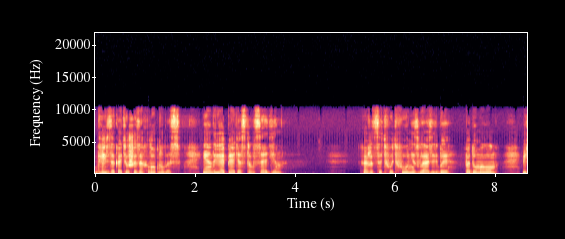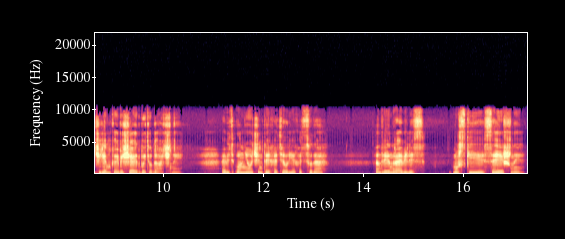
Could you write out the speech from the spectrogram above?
Дверь за Катюшей захлопнулась, и Андрей опять остался один. «Кажется, тьфу-тьфу, не сглазить бы», — подумал он. «Вечеринка обещает быть удачной. А ведь он не очень-то и хотел ехать сюда». Андрею нравились мужские сейшны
